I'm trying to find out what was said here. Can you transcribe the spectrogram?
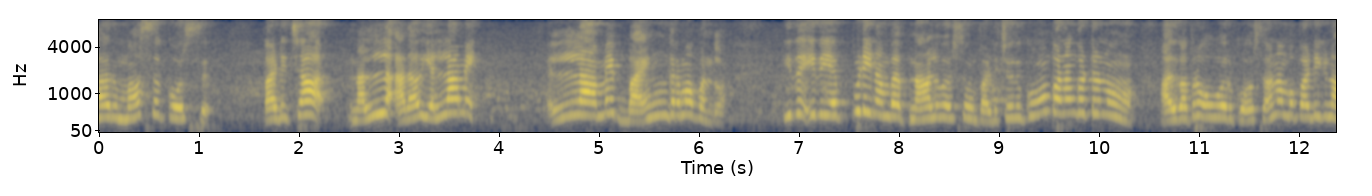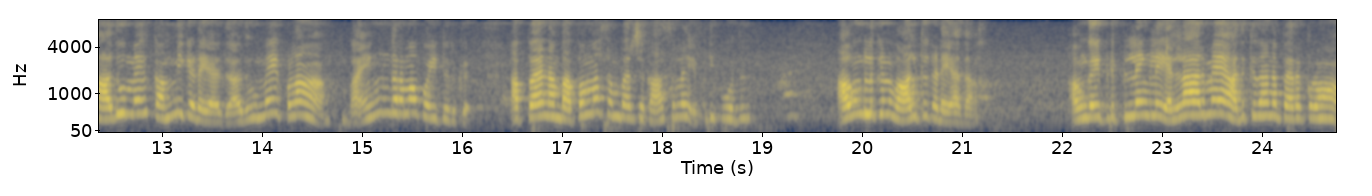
ஆறு மாத கோர்ஸு படித்தா நல்ல அதாவது எல்லாமே எல்லாமே பயங்கரமாக பண்ணலாம். இது இது எப்படி நம்ம நாலு வருஷம் படித்ததுக்கும் பணம் கட்டணும். அதுக்கப்புறம் ஒவ்வொரு கோர்ஸாக நம்ம படிக்கணும். அதுவுமே கம்மி கிடையாது. அதுவுமே இப்போலாம் பயங்கரமாக போயிட்டு இருக்கு. அப்போ நம்ம அப்பா அம்மா சம்பாரித்த காசெல்லாம் எப்படி போகுது? அவங்களுக்குன்னு வாழ்க்கை கிடையாதா? அவங்க இப்படி பிள்ளைங்களை எல்லாருமே அதுக்கு தானே பிறக்கிறோம்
